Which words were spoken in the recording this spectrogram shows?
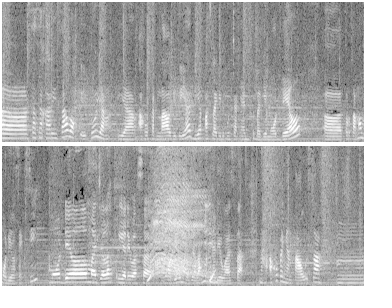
eh, Sasa Karisa waktu itu yang yang aku kenal gitu ya, dia pas lagi di puncaknya sebagai model, eh, terutama model seksi, Model majalah pria dewasa. model majalah pria dewasa. Nah, aku pengen tahu sah, hmm,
